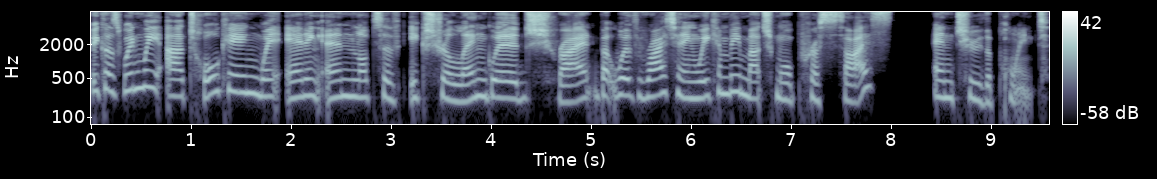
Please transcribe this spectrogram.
Because when we are talking, we're adding in lots of extra language, right? But with writing, we can be much more precise and to the point.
